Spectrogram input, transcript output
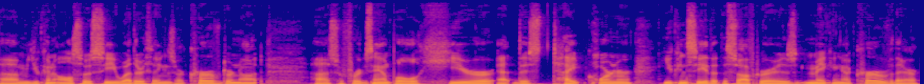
Um, you can also see whether things are curved or not. Uh, so for example, here at this tight corner, you can see that the software is making a curve there.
